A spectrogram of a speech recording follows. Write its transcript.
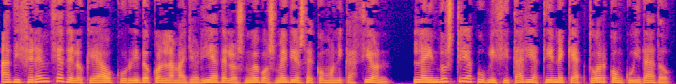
A diferencia de lo que ha ocurrido con la mayoría de los nuevos medios de comunicación, la industria publicitaria tiene que actuar con cuidado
